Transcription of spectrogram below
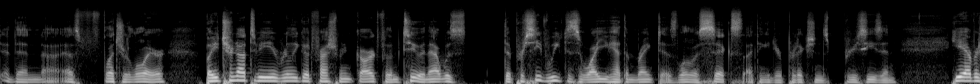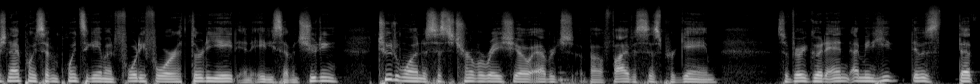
than uh, as Fletcher Loyer, but he turned out to be a really good freshman guard for them too, and that was the perceived weakness of why you had them ranked as low as sixth. I think in your predictions preseason. He averaged 9.7 points a game on 44, 38, and 87 shooting, two to one assist to turnover ratio, averaged about five assists per game. So very good. And I mean, he it was that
